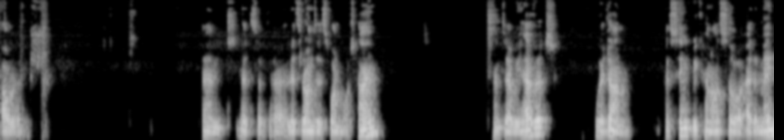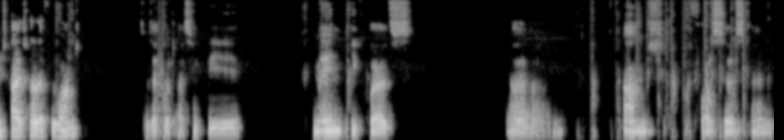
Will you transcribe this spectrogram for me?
orange. And let's uh, let's run this one more time. And there we have it. We're done. I think we can also add a main title if we want. So that would, I think, be main equals uh, armed forces and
